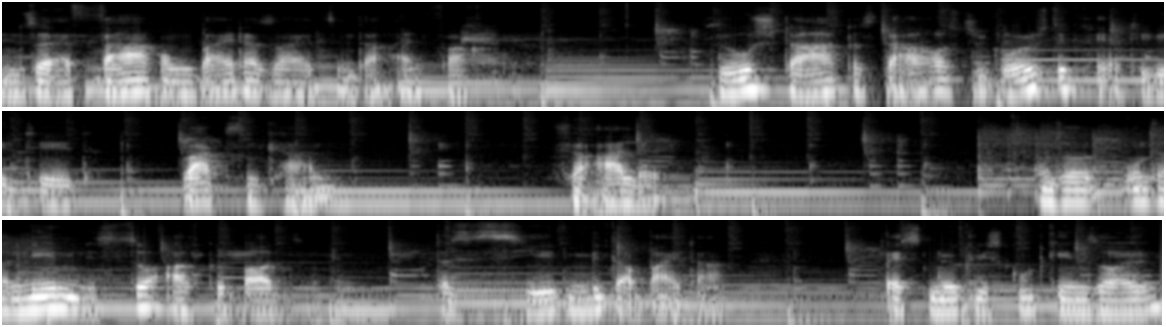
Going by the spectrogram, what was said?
unsere Erfahrungen beiderseits sind da einfach so stark, dass daraus die größte Kreativität wachsen kann. Für alle. Unser Unternehmen ist so aufgebaut, dass es jedem Mitarbeiter bestmöglichst gut gehen soll.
